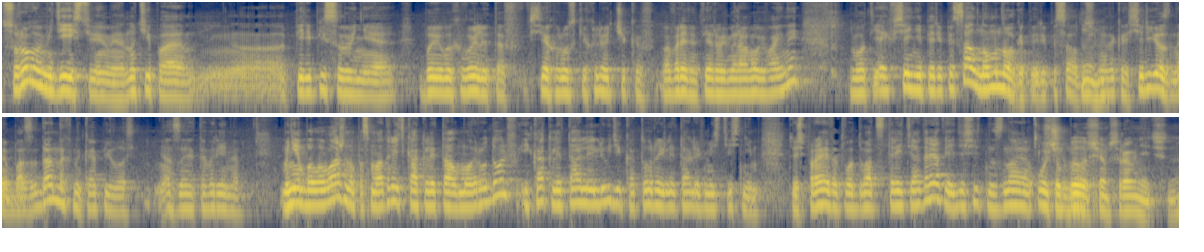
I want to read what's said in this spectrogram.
суровыми действиями, ну типа э, переписывания боевых вылетов всех русских летчиков во время Первой мировой войны, вот я их все не переписал, но много переписал, потому что у меня такая серьезная база данных накопилась за это время. Мне было важно посмотреть, как летал мой Рудольф и как летали люди, которые летали вместе с ним. То есть про этот вот 23-й отряд я действительно знаю очень Чтобы много. было с чем сравнить, да?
